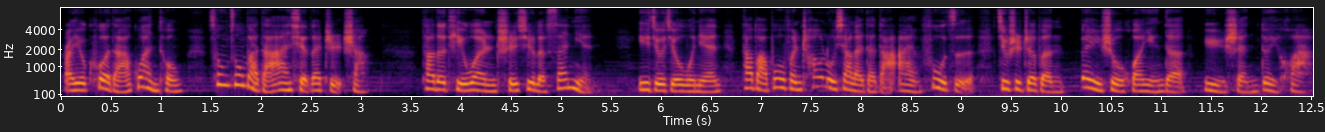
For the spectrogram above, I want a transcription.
而又豁达贯通，匆匆把答案写在纸上。他的提问持续了三年。一九九五年，他把部分抄录下来的答案父子，就是这本备受欢迎的《与神对话》。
